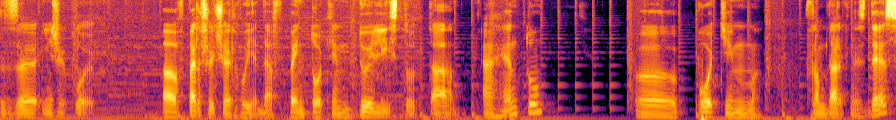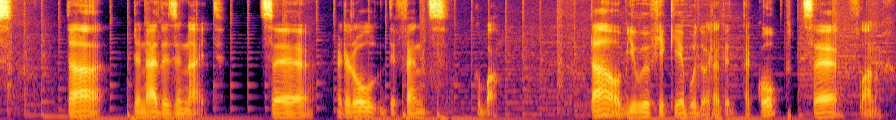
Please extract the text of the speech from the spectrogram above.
з інших плойок. В першу чергу я дав пейнтокен дуелісту та агенту, е, потім From Darkness Death та Denied the Night. Це Reroll Defense Куба. Та об'явив, який я буду грати такоп, це фланг.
